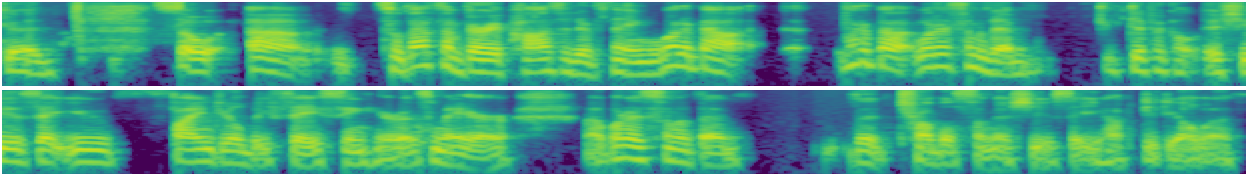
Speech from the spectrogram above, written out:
good. So, uh, so that's a very positive thing. What about, what about, what are some of the difficult issues that you find you'll be facing here as mayor? Uh, what are some of the, the troublesome issues that you have to deal with?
